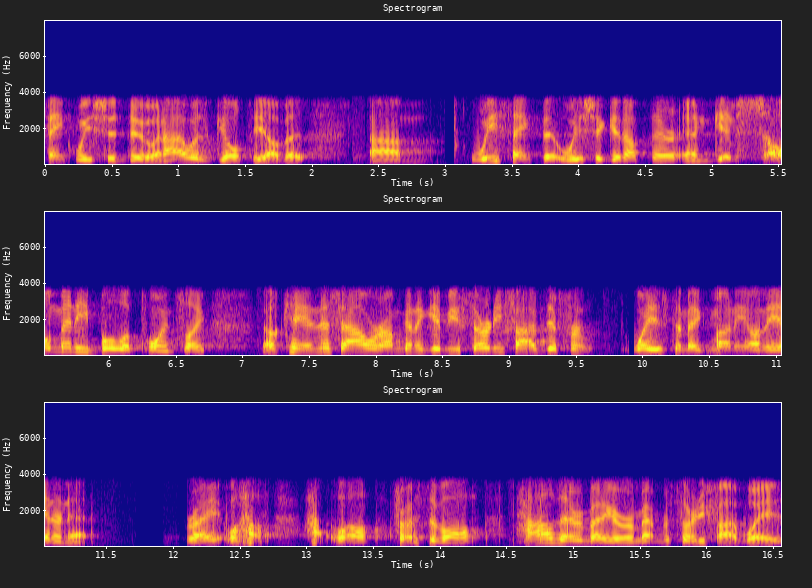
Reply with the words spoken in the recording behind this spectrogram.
think we should do. And I was guilty of it. Um, we think that we should get up there and give so many bullet points, like, okay, in this hour, I'm going to give you 35 different ways to make money on the internet. Right? Well, well, first of all, how's everybody going to remember 35 ways?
